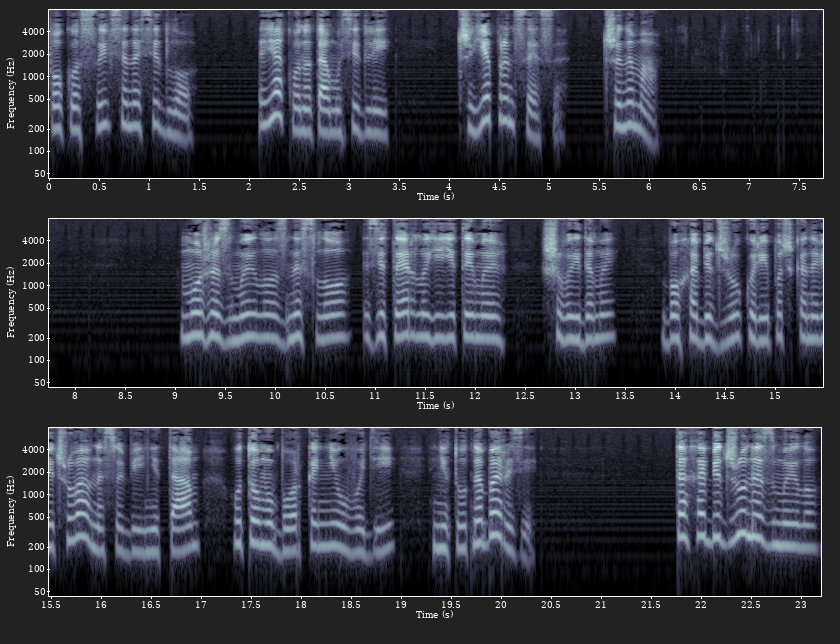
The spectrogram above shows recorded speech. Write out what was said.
покосився на сідло. Як воно там у сідлі? Чи є принцеса, чи нема? Може, змило, знесло, зітерло її тими швидами бо хабіджу Куріпочка не відчував на собі ні там, у тому борканні у воді, ні тут на березі. Та хабіджу не змило,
